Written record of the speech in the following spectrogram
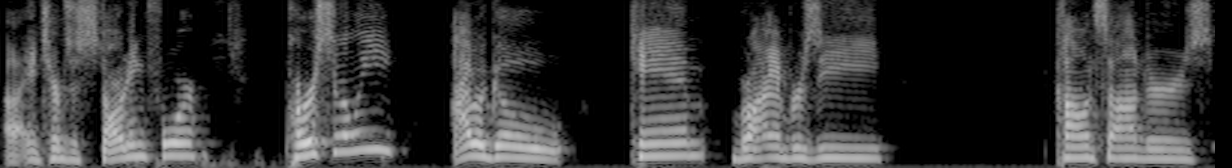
Uh, in terms of starting four, Personally, I would go Cam, Bryan Bresee, Khalen Saunders,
